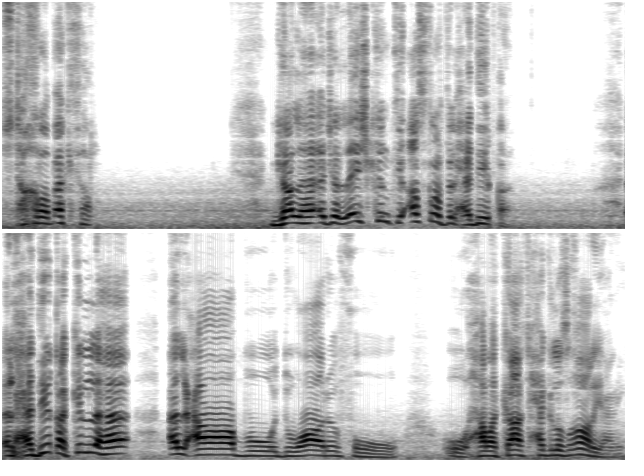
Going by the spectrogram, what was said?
استغرب أكثر. قال لها أجل ليش كنت أصلا في الحديقة؟ الحديقة كلها ألعاب ودوارف. وحركات حق الصغار يعني.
